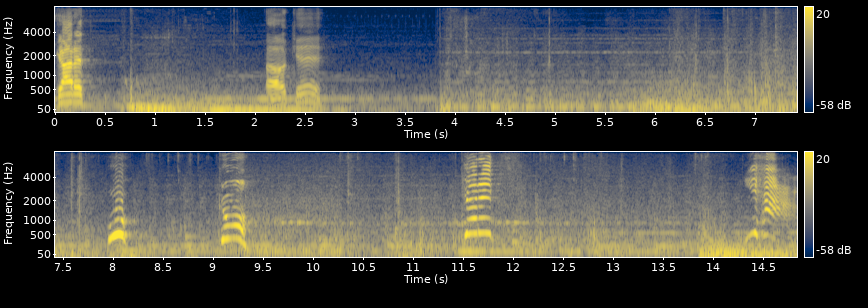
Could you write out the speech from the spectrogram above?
Got it. Okay. Woo! Come on! Get it! Yeah!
